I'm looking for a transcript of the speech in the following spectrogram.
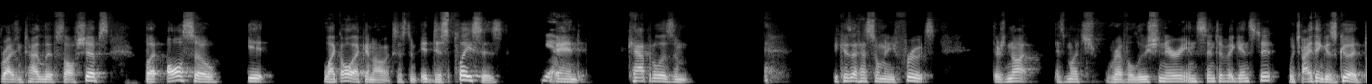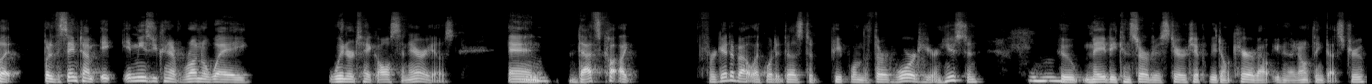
rising tide lifts all ships, but also it, like all economic system, it displaces Yeah. and capitalism, because it has so many fruits, there's not as much revolutionary incentive against it, which I think is good. But but at the same time, it, it means you can have runaway winner take all scenarios. And Mm. that's called like forget about like what it does to people in the third ward here in Houston Mhm. who maybe conservatives stereotypically don't care about, even though I don't think that's true.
